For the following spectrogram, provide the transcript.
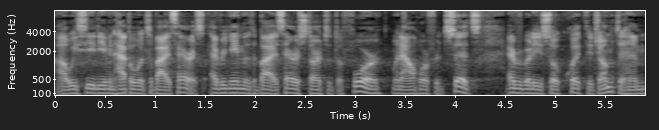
Uh, we see it even happen with Tobias Harris. Every game that Tobias Harris starts at the four, when Al Horford sits, everybody is so quick to jump to him.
